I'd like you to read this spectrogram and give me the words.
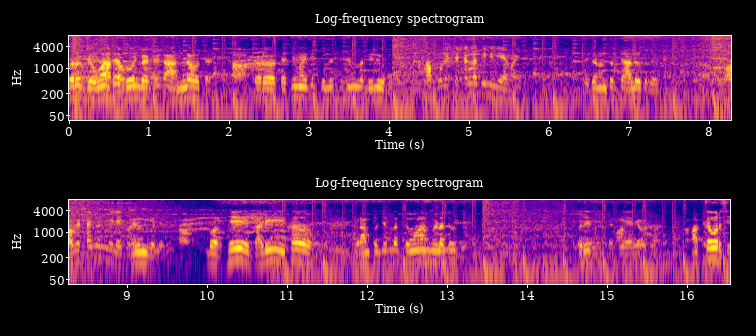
तर जेव्हा त्या. दोन बॅटरी का आणल्या होत्या हां. तर त्याची माहिती पोलीस स्टेशनला दिली होती. हा पोलीस स्टेशनला दिलेली आहे माहिती. त्याच्यानंतर ते आले होते काही येऊन गेले एक येऊन वेळेस. गेले. हो. बरं हे गाडी इथं ग्रामपंचायतला केव्हा मिळाली होती? तरी? कधी? मागच्या वर्षी.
